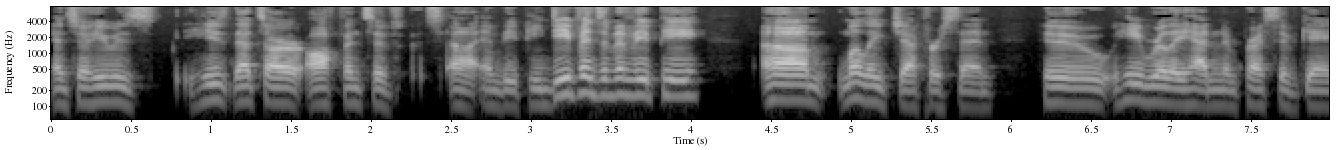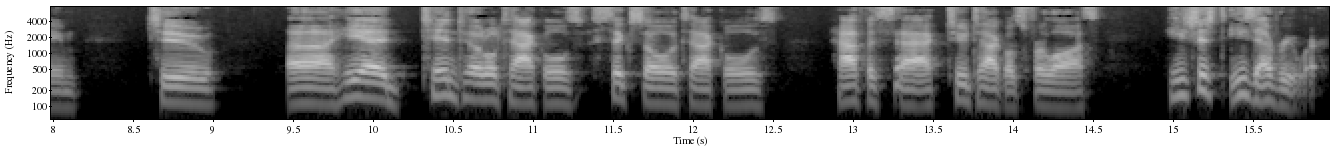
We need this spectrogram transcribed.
and so he was he's that's our offensive uh, MVP, defensive MVP. Um, Malik Jefferson, who he really had an impressive game to uh, he had 10 total tackles, six solo tackles, half a sack, two tackles for loss. He's just, he's everywhere.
